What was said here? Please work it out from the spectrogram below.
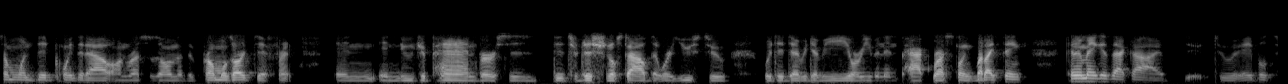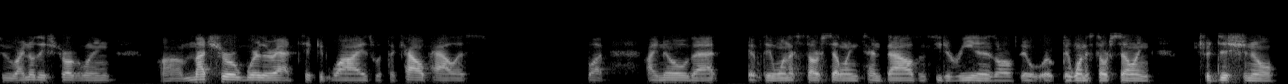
Someone did point it out on WrestleZone that the promos are different in in New Japan versus the traditional style that we're used to with the WWE or even in Impact Wrestling. But I think Kenny Omega is that guy to able to. I know they're struggling. Um, I'm not sure where they're at ticket wise with the Cow Palace, but I know that if they want to start selling 10,000 seat arenas or if they, if they want to start selling traditional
